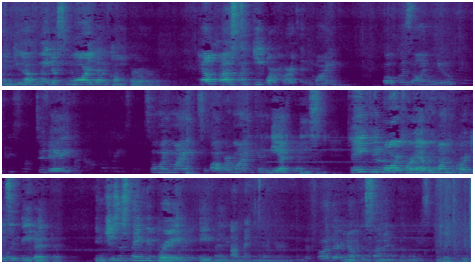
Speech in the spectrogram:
and you have made us more than conqueror. Help us to keep our heart and mind focused on you today, so my mind, so our mind can be at peace. Thank you, Lord, for everyone who participated. In Jesus' name we pray. Amen. Amen. In the Father, and of the Son, and of the Holy Spirit. Amen.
